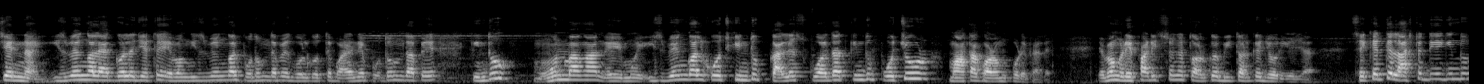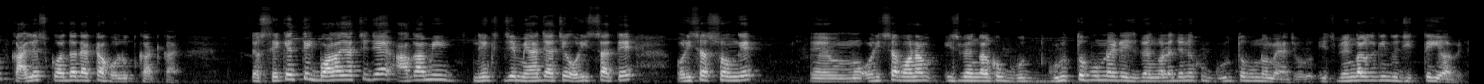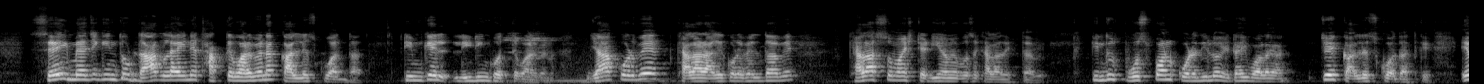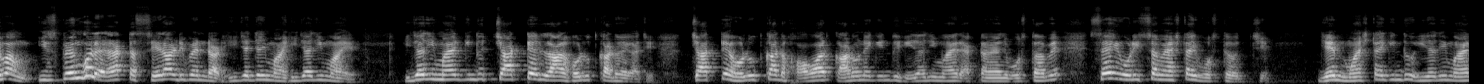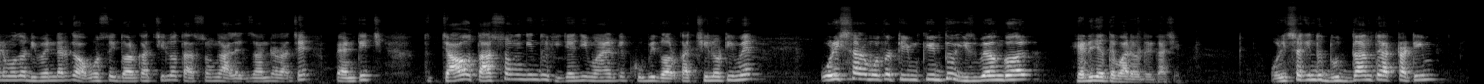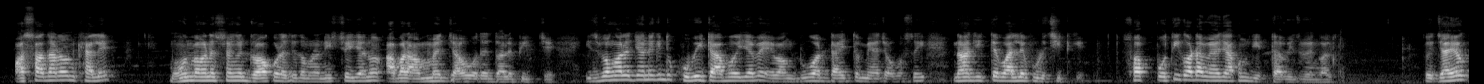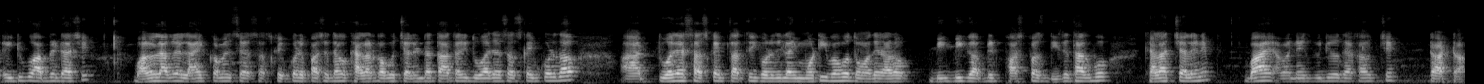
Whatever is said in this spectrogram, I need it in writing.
চেন্নাই। ইস্টবেঙ্গল এক গোলে যেতে এবং ইস্টবেঙ্গল প্রথম ধাপে গোল করতে পারেনি। প্রথম ধাপে কিন্তু মোহনবাগান, এই ইস্টবেঙ্গল কোচ কিন্তু কালেস কুয়াদাত কিন্তু প্রচুর মাথা গরম করে ফেলে এবং রেফারির সঙ্গে তর্ক বিতর্কে জড়িয়ে যায়। সেক্ষেত্রে লাস্টের দিকে কিন্তু কালেস কুয়াদাত একটা হলুদ কার্ড খায়। তো সেক্ষেত্রে বলা যাচ্ছে যে আগামী নেক্সট যে ম্যাচ আছে ওড়িশাতে, ওড়িশার সঙ্গে ওড়িশা বনাম ইস্টবেঙ্গল খুব গুরুত্বপূর্ণ এটা ইস্টবেঙ্গলের জন্য খুব গুরুত্বপূর্ণ ম্যাচ। ইস্টবেঙ্গলকে কিন্তু জিততেই হবে। সেই ম্যাচে কিন্তু ডাক লাইনে থাকতে পারবে না কার্লেস কুয়াদ্দার। টিমকে লিডিং করতে পারবে না। যা করবে, খেলার আগে করে ফেলতে হবে। খেলার সময় স্টেডিয়ামে বসে খেলা দেখতে হবে। কিন্তু পোস্টপন করে দিল, এটাই বলা যাচ্ছে কার্লেস কুয়াদাতকে এবং ইস্টবেঙ্গলের একটা সেরা ডিফেন্ডার হিজাজি মা, হিজাজি মাহের হিজাজি মায়ের কিন্তু চারটে লাল হলুদ কার্ড হয়ে গেছে। চারটে হলুদ কার্ড হওয়ার কারণে কিন্তু হিজাজি মায়ের একটা ম্যাচ বসতে হবে। সেই উড়িষ্যা ম্যাচটাই বসতে হচ্ছে। যে ম্যাচটাই কিন্তু ইজাজি মায়ের মতো ডিফেন্ডারকে অবশ্যই দরকার ছিল, তার সঙ্গে আলেকজান্ডার আছে প্যান্টিচ। তো চাও তার সঙ্গে কিন্তু হিজাজি মায়েরকে খুবই দরকার ছিল টিমে উড়িষ্যার মতো টিম কিন্তু ইস্টবেঙ্গল হেরে যেতে পারে ওদের কাছে। উড়িষ্যা কিন্তু দুর্দান্ত একটা টিম অসাধারণ খেলে। মোহনবাগানের সঙ্গে ড্র করেছে, তোমরা নিশ্চয়ই জানো। আবার আহমেদ জাহু ওদের দলে ফিরছে। ইস্টবেঙ্গলের জন্য কিন্তু খুবই টাফ হয়ে যাবে এবং ডু অর দায়িত্ব ম্যাচ অবশ্যই না জিততে পারলে পুরো ছিটকে। সব প্রতি কটা ম্যাচ এখন জিততে হবে ইস্টবেঙ্গলকে তো যাই হোক, এইটুকু আপডেট আছে। ভালো লাগলে লাইক কমেন্ট শেয়ার সাবস্ক্রাইব করে পাশে দাও খেলার খবর চ্যানেলটা তাড়াতাড়ি দু হাজার সাবস্ক্রাইব করে দাও। আর দু হাজার সাবস্ক্রাইব তাড়াতাড়ি করে দিলে আমি মোটিভ হব। তোমাদের আরও big big update first first দিতে থাকব খেলার চ্যানেলে বাই আবার নেক্সট ভিডিও দেখা হচ্ছে। টাটা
